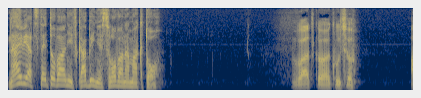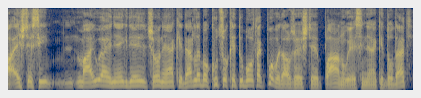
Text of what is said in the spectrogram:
Najviac tetovaní v kabíne Slovana má kto? Vládko a Kuco. A ešte si majú aj niekde čo, nejaké dar, lebo Kuco, keď tu bol, tak povedal, že ešte plánuje si nejaké dodať.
